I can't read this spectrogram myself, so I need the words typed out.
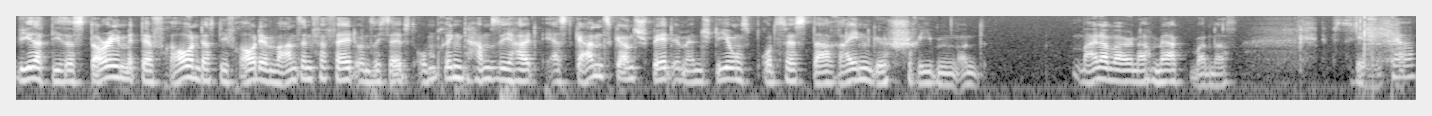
wie gesagt, diese Story mit der Frau und dass die Frau dem Wahnsinn verfällt und sich selbst umbringt, haben sie halt erst ganz, ganz spät im Entstehungsprozess da reingeschrieben. Und meiner Meinung nach merkt man das. Bist du dir sicher?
